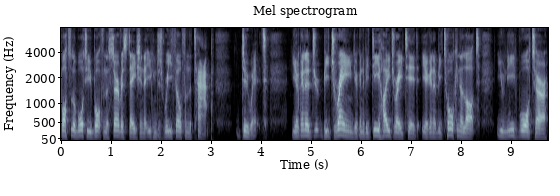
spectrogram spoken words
bottle of water you bought from the service station that you can just refill from the tap. Do it you're going to be drained, you're going to be dehydrated, you're going to be talking a lot. You need water,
